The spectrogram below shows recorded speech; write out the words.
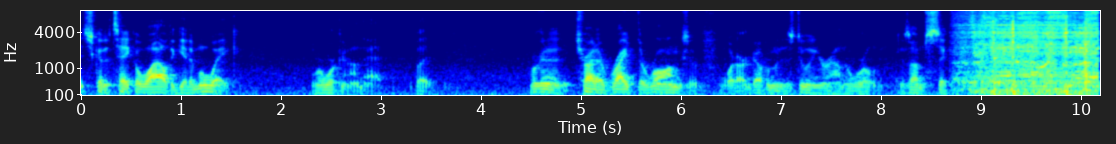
It's going to take a while to get him awake. We're working on that, but we're going to try to right the wrongs of what our government is doing around the world because I'm sick of it.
